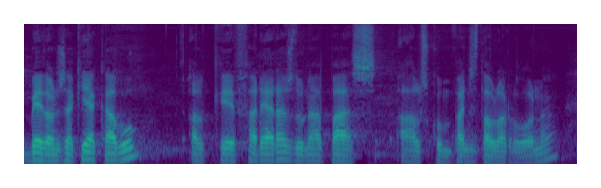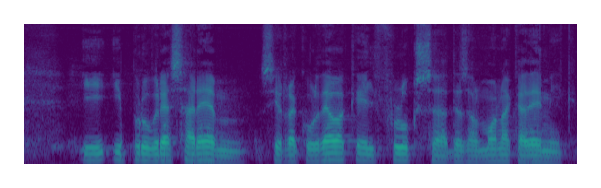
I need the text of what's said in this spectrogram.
Bé, doncs aquí acabo. El que faré ara és donar pas als companys de taula rodona i, i progressarem, si recordeu aquell flux des del món acadèmic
